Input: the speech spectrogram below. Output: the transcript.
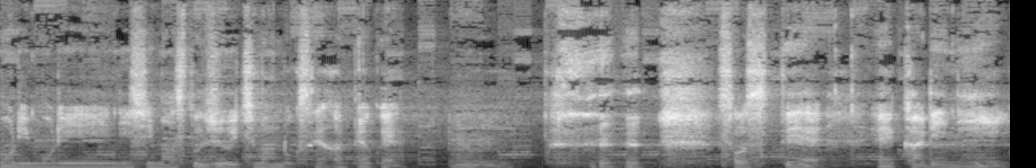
モリモリにしますと11万6800円。うん。そして、え仮に、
